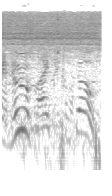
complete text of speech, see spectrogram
Hey, move, Mike. Come on. Go.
